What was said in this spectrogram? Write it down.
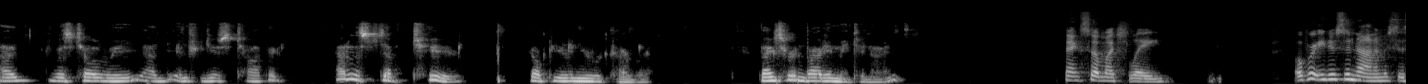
I was told we I'd introduce a topic. How does step two help you in your recovery? Thanks for inviting me tonight. Thanks so much, Lee. Overeaters Anonymous is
